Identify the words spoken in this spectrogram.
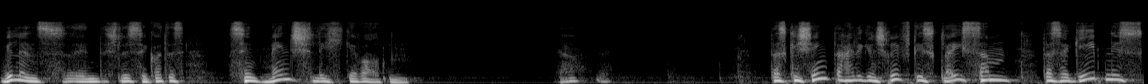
Willensschlüsse Gottes sind menschlich geworden. Ja? Das Geschenk der Heiligen Schrift ist gleichsam das Ergebnis,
